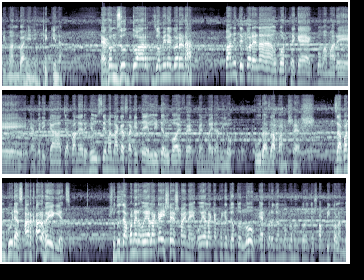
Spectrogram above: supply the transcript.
বিমান বাহিনী, ঠিক কিনা এখন যুদ্ধ আর জমিনে করে না, পানিতে করে না, উপর থেকে এক বোমা মারে। আমেরিকা, জাপানের হিউসিমা নাগাসাকিতে লিটল বয় ফ্যাটম্যান মাইরা দিল। পুরা জাপান শেষ। জাপান পুইরা সারখার হয়ে গিয়েছে। শুধু জাপানের ওই এলাকাই শেষ হয় নাই, ওই এলাকা থেকে যত লোক এরপরে জন্মগ্রহণ করেছে, সব বিকলাঙ্গ,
